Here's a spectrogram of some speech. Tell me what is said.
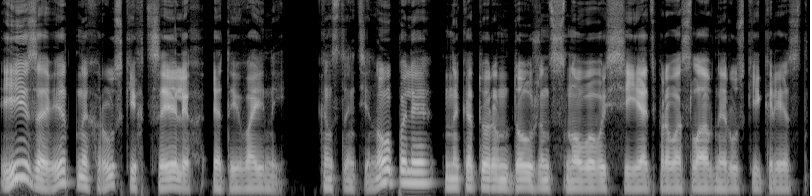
и заветных русских целях этой войны Константинополе, на котором должен снова воссиять православный русский крест,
